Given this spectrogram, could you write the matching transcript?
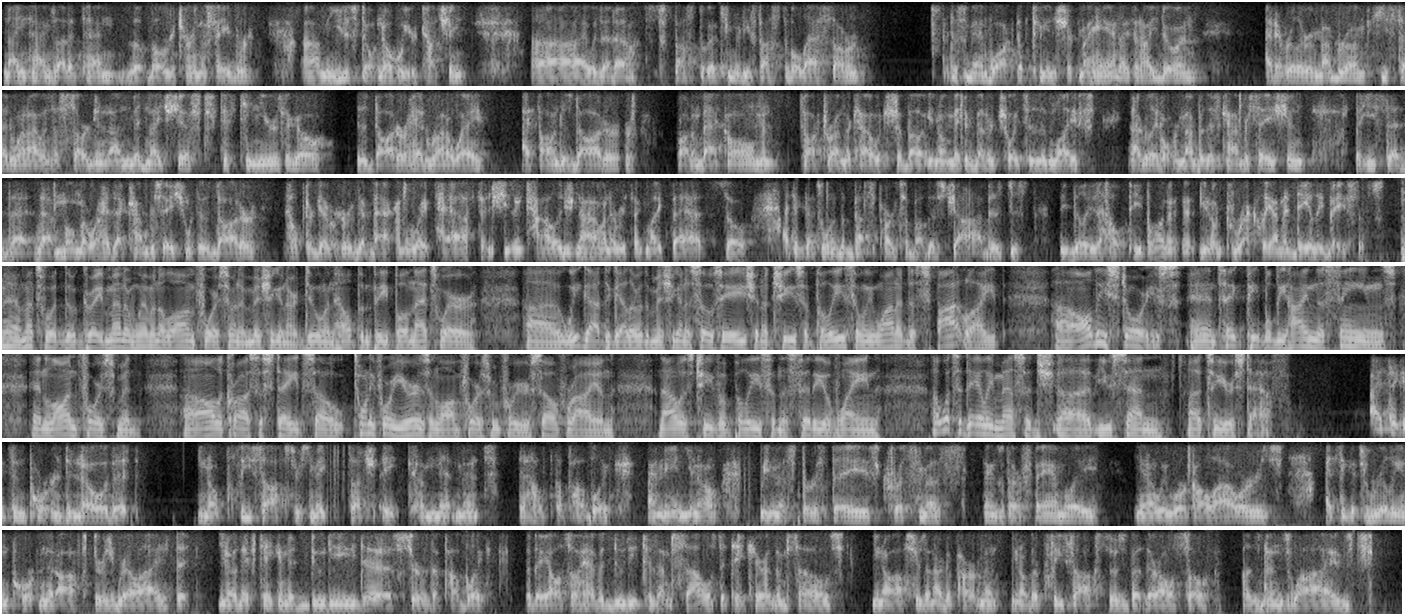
Nine times out of ten, they'll, they'll return the favor. Um, you just don't know who you're touching. Uh, I was at a, festival, a community festival last summer. This man walked up to me and shook my hand. I said, "How you doing?" I didn't really remember him. He said when I was a sergeant on midnight shift 15 years ago, his daughter had run away. I found his daughter, brought him back home, and talked her on the couch about you know making better choices in life. And I really don't remember this conversation, but he said that that moment where I had that conversation with his daughter helped her get her get back on the right path, and she's in college now and everything like that. So I think that's one of the best parts about this job is just the ability to help people on it, you know, directly on a daily basis. Yeah, and that's what the great men and women of law enforcement in Michigan are doing, helping people. And that's where uh, we got together with the Michigan Association of Chiefs of Police, and we wanted to spotlight uh, all these stories and take people behind the scenes in law enforcement uh, all across the state. So, 24 years in law enforcement for yourself, Ryan, now as Chief of Police in the city of Wayne. Uh, what's a daily message uh, you send uh, to your staff? I think it's important to know that you know police officers make such a commitment to help the public. I mean, you know, we miss birthdays, Christmas, things with our family. You know, we work all hours. I think it's really important that officers realize that you know they've taken a duty to serve the public, but they also have a duty to themselves to take care of themselves you know, officers in our department, you know, they're police officers, but they're also husbands, wives,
